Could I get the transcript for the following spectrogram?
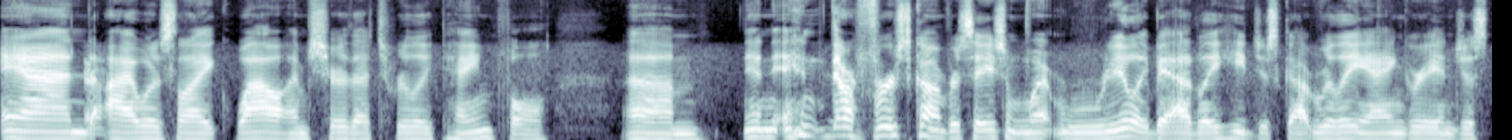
And I was like, "Wow, I'm sure that's really painful." Um, and, and our first conversation went really badly. He just got really angry and just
